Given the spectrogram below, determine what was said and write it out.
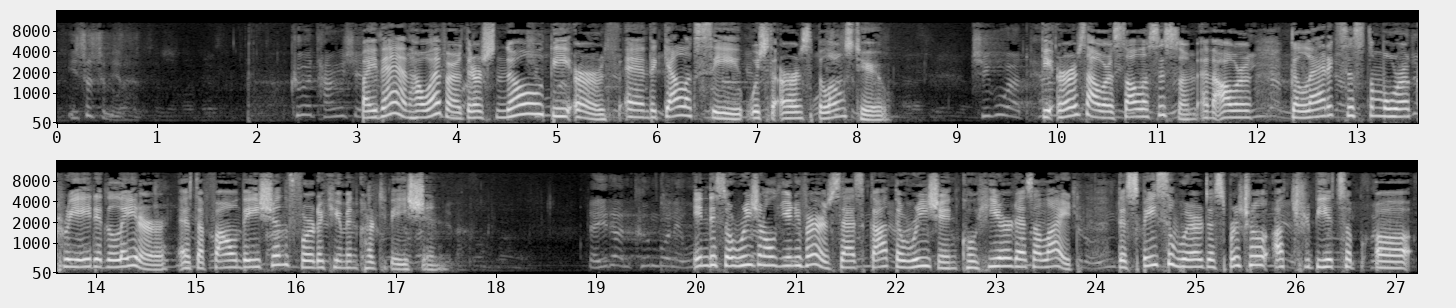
By then, however, there's no the Earth and the galaxy which the Earth belongs to. The Earth, our solar system, and our galactic system were created later as the foundation for the human cultivation. In this original universe, as God the origin cohered as a light, the space where the spiritual attributes are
